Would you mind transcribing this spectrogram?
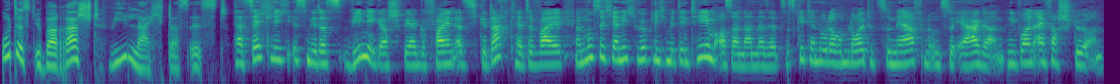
und ist überrascht, wie leicht das ist. Tatsächlich ist mir das weniger schwer gefallen, als ich gedacht hätte, weil man muss sich ja nicht wirklich mit den Themen auseinandersetzen. Es geht ja nur darum, Leute zu nerven und zu ärgern. Die wollen einfach stören.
